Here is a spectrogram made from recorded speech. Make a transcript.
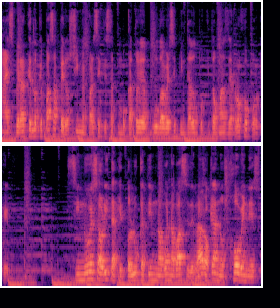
a esperar qué es lo que pasa. Pero sí me parece que esta convocatoria pudo haberse pintado un poquito más de rojo. Porque si no es ahorita que Toluca tiene una buena base de Claro. mexicanos jóvenes,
